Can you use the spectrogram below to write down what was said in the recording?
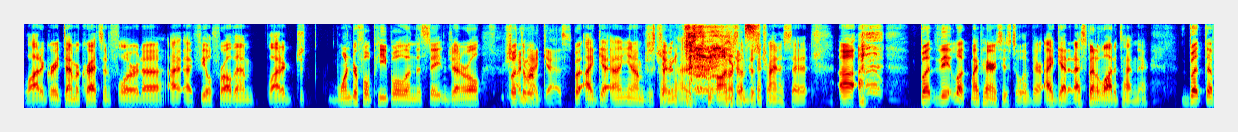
a lot of great Democrats in Florida. I, I feel for all them. A lot of just wonderful people in the state in general. But I the mean, Re- I guess. But I get, uh, you know, I'm just, trying kidding. to. Honest, I'm just trying to say it. Uh, but the look, my parents used to live there. I get it. I spent a lot of time there. But the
